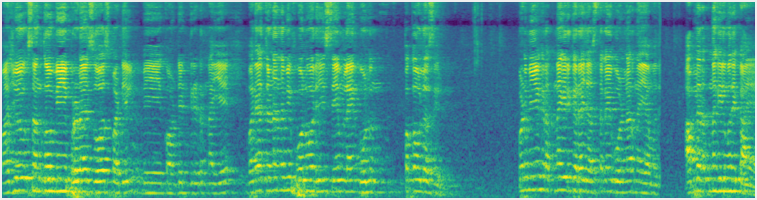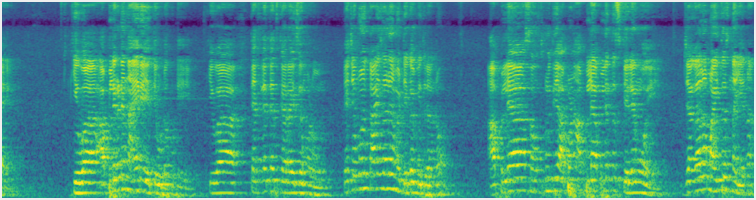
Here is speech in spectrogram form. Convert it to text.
माझी ओळख सांगतो मी प्रणय सुहास पाटील मी कॉन्टेंट क्रिएटर नाहीये. बऱ्याच जणांना मी फोनवर ही सेम लाईन बोलून पकवलं असेल. पण मी एक रत्नागिरीकर आहे जास्त काही बोलणार नाही यामध्ये. आपल्या रत्नागिरीमध्ये काय आहे? किंवा आपल्याकडे नाही रे तेवढं कुठे? किंवा त्यातल्या त्यात करायचं म्हणून. त्याच्यामुळे काय झालं माहिती का मित्रांनो? आपल्या संस्कृती आपण आपल्या आपल्यातच केल्यामुळे जगाला माहीतच नाहीये ना.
